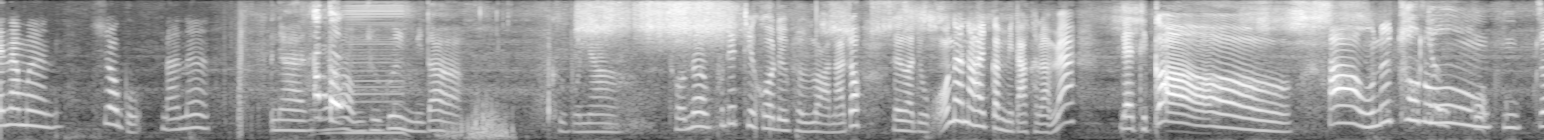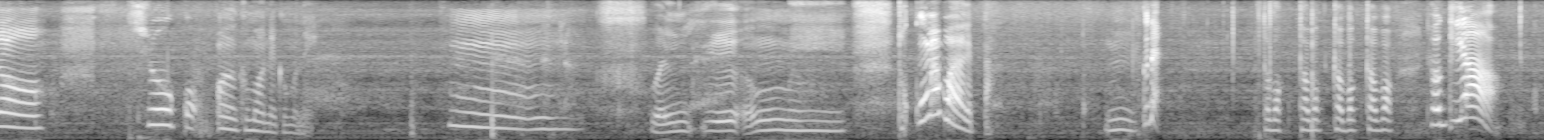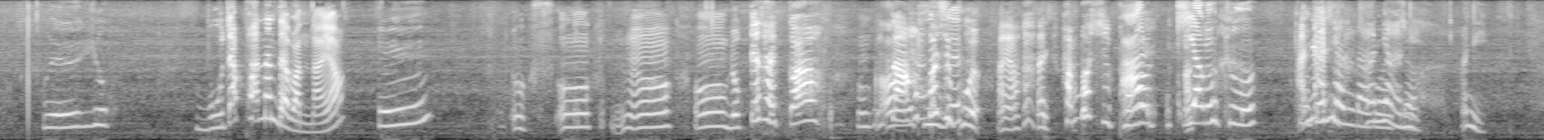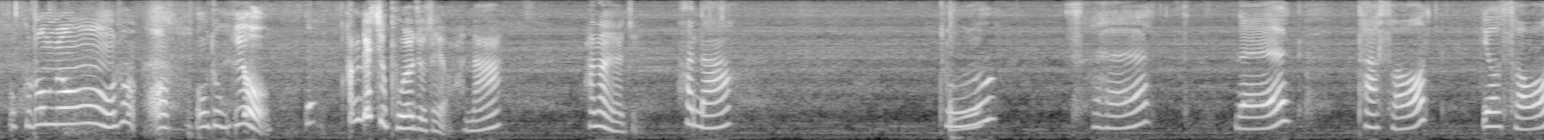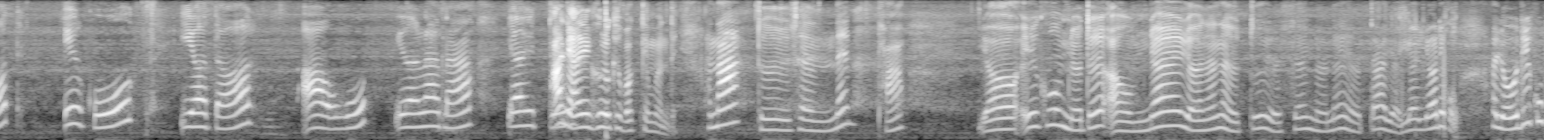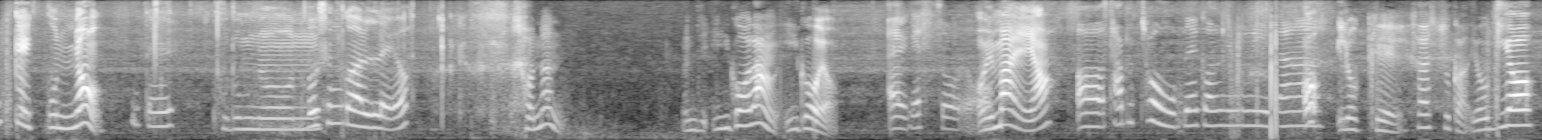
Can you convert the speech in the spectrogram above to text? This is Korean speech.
내 이름은 쇼고. 나는 안녕하세요, 엄수구입니다. 그 뭐냐, 저는 프리티거를 별로 안 하죠. 그래가지고 오늘은 할 겁니다. 그러면 렛츠고! 아 오늘처럼 진짜 쇼고. 아 그만해 그만해. 음 왠지 음이 더 꾸며봐야겠다. 음 그래. 더벅 더벅 더벅 더벅 저기요 왜요? 모자 파는 데 맞나요? 네. 어 어어몇 개 살까? 어, 일단 어, 한 두 번씩 개? 보여. 아니야 아니 한 번씩 보여. 아, 지양투. 아니 아니 아니 아니 아니. 어, 그러면 선- 어, 어 저기요 네? 한 개씩 보여주세요. 하나 하나 해야지. 하나, 둘, 셋, 넷, 다섯, 여섯, 일곱, 여덟, 아홉, 열하나, 열둘. 아니 아니 그렇게 막 되면 안 돼. 하나 둘 셋 넷 다 여 일곱 여덟 아홉 열 열하나 열둘 열셋 열넷 열다섯 열열 열일곱 아 열일곱 개 있군요. 네. 그러면 무슨 거 할래요? 저는 왠지 이거랑 이거요. 알겠어요. 얼마예요? 어, 3,500원입니다. 어 이렇게 살 수가 여기요.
